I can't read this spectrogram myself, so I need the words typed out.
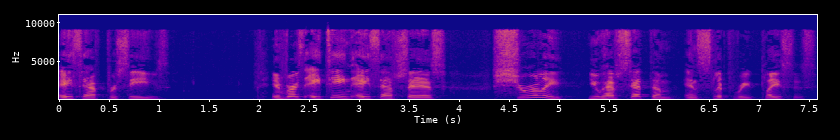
Asaph perceives. In verse 18, Asaph says, Surely you have set them in slippery places.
